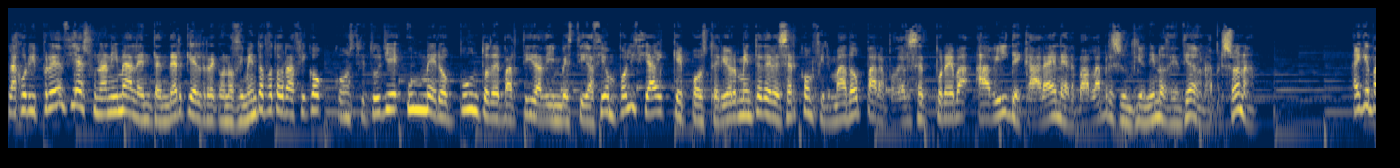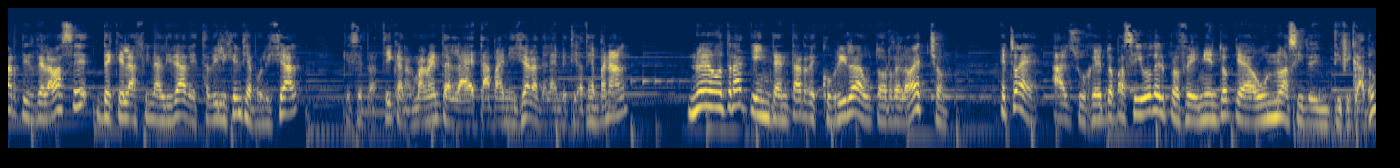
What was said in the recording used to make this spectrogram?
La jurisprudencia es unánime al entender que el reconocimiento fotográfico constituye un mero punto de partida de investigación policial que posteriormente debe ser confirmado para poder ser prueba hábil de cara a enervar la presunción de inocencia de una persona. Hay que partir de la base de que la finalidad de esta diligencia policial que se practica normalmente en las etapas iniciales de la investigación penal, no es otra que intentar descubrir al autor de los hechos, esto es, al sujeto pasivo del procedimiento que aún no ha sido identificado.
